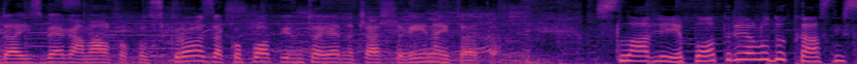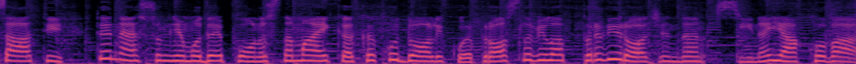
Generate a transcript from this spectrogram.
da izbegam alkohol skroz. Ako popijem, to je jedna čaša vina i to je to. Slavlje je potrajalo do kasnih sati, te ne sumnjamo da je ponosna majka kako doliku je proslavila prvi rođendan sina Jakova.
